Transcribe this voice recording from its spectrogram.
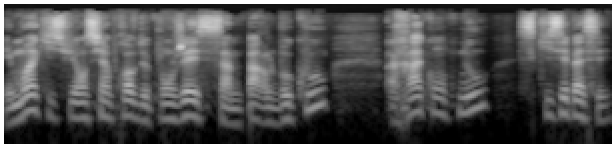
Et moi qui suis ancien prof de plongée, ça me parle beaucoup. Raconte-nous ce qui s'est passé.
